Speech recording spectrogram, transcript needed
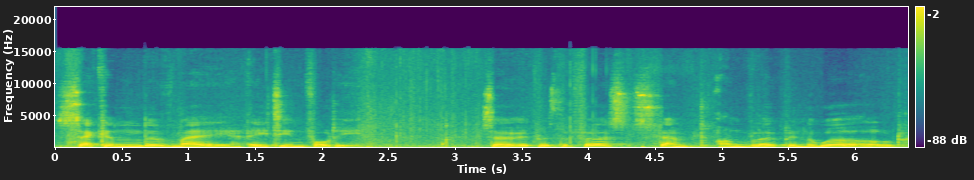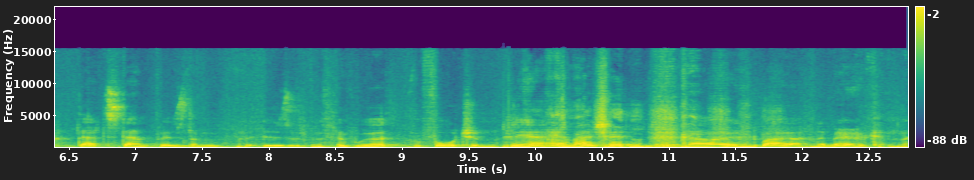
2nd of May, 1840. So it was the first stamped envelope in the world. That stamp is, the, is worth a fortune. Yeah, I Now imagine. now owned by an American.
